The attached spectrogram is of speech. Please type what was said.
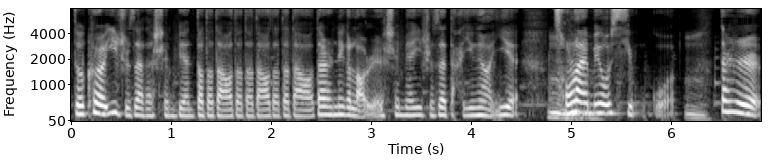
德克尔一直在他身边叨叨叨叨叨叨叨叨叨，但是那个老人身边一直在打营养液，从来没有醒过。嗯但是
